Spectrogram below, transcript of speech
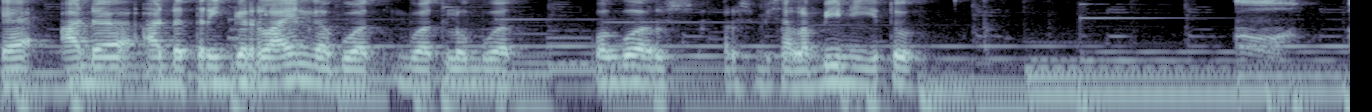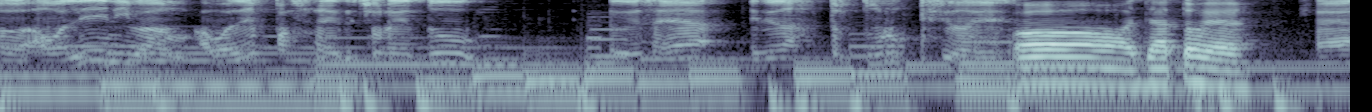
kayak ada ada trigger lain nggak buat buat lu buat wah gue harus harus bisa lebih nih gitu? Oh eh, awalnya ini bang. Awalnya pas saya kecoret itu eh, saya inilah terpuruk istilahnya. Oh jatuh ya? Saya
